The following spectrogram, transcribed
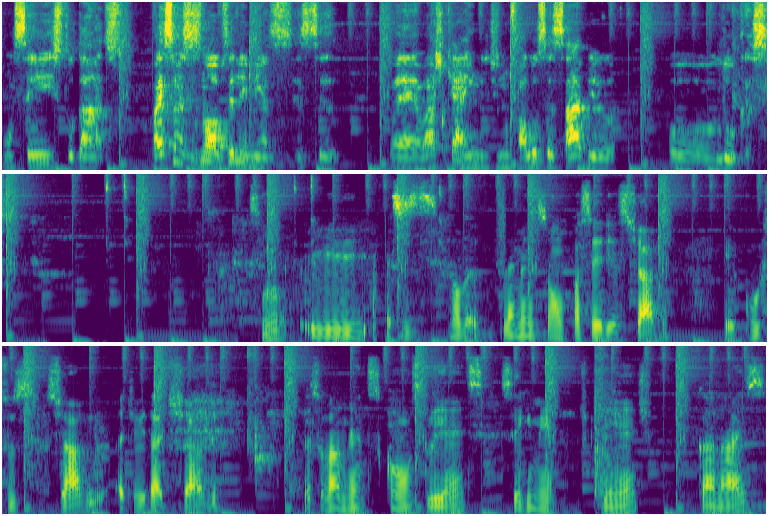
vão ser estudados. Quais são esses novos elementos? Esse, é, eu acho que a Ingrid não falou, você sabe, o, Lucas? Sim, e esses novos elementos são parcerias-chave, recursos-chave, atividade-chave, relacionamentos com os clientes, segmento de cliente, canais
